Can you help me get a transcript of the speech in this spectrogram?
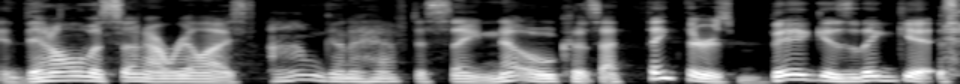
And then all of a sudden, I realized I'm going to have to say no because I think they're as big as they get.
